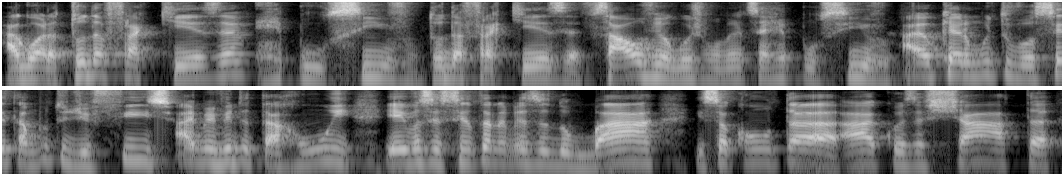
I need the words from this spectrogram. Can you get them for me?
Agora, toda fraqueza é repulsivo. Toda fraqueza, salvo em alguns momentos, é repulsivo. Ah, eu quero muito você, tá muito difícil. Ah, minha vida tá ruim. E aí você senta na mesa do bar e só conta ah, coisa chata,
